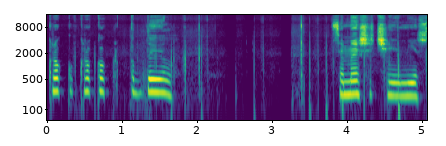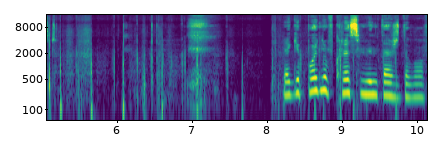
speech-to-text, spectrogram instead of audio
Кроко, кроко, крокодил. Це мишаче місто. Як я поняв, крисам він теж давав.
